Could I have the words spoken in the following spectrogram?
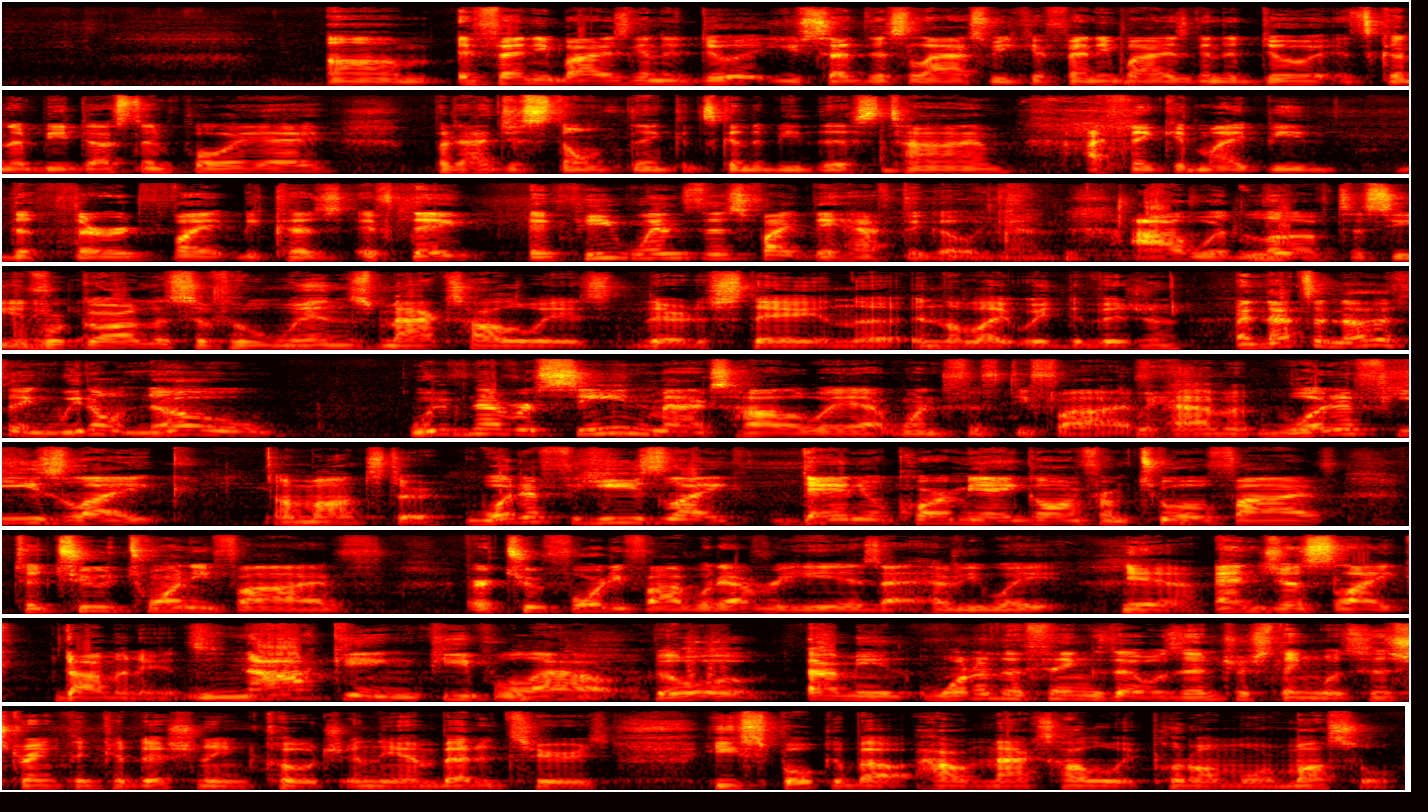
Um, if anybody's gonna do it, you said this last week. If anybody's gonna do it, it's gonna be Dustin Poirier. But I just don't think it's gonna be this time. I think it might be the third fight because if they if he wins this fight, they have to go again. I would love to see it. again. Regardless of who wins, Max Holloway is there to stay in the in the lightweight division. And that's another thing. We don't know. We've never seen Max Holloway at 155. We haven't. What if he's like A monster. what if he's like Daniel Cormier going from 205 to 225 or 245 whatever he is at heavyweight Yeah. and just like Dominates. knocking people out. Well, I mean, one of the things that was interesting was his strength and conditioning coach in the embedded series. He spoke about how Max Holloway put on more muscle.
